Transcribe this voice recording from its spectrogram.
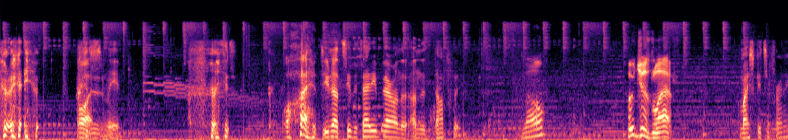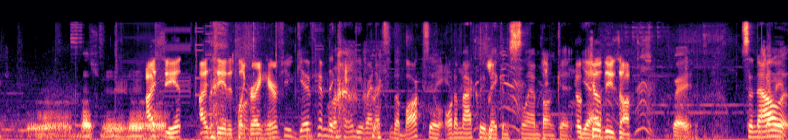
What? what does this mean? What? Do you not see the teddy bear on the on the top of it? No? Who just left? Am I schizophrenic? I see it. I see it. It's like right here. If you give him the candy right next to the box, it'll automatically make him slam dunk it. Go yeah. kill these off. Wait. So now, mean?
